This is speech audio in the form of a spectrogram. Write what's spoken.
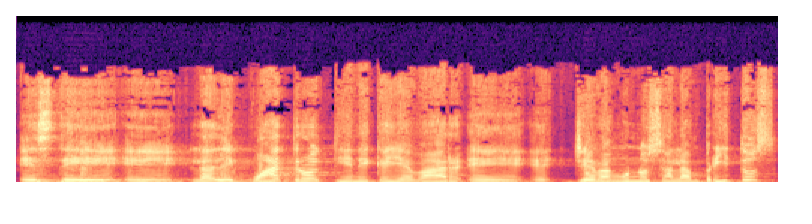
Este, eh, la de cuatro tiene que llevar, eh, llevan unos alambritos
